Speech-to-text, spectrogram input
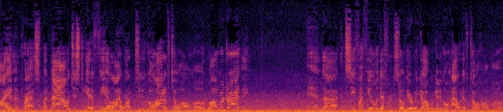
I am impressed. But now, just to get a feel, I want to go out of tow haul mode while we're driving and, uh, and see if I feel a difference. So here we go. We're going to go out of tow haul mode.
